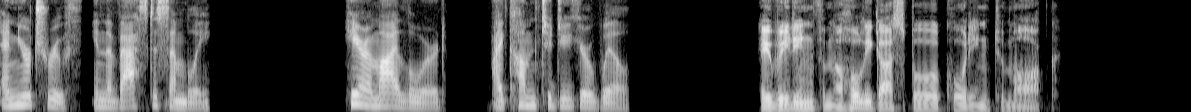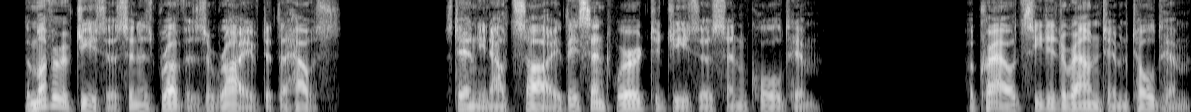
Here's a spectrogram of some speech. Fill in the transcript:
and your truth in the vast assembly. Here am I, Lord. I come to do your will. A reading from the Holy Gospel according to Mark. The mother of Jesus and his brothers arrived at the house. Standing outside, they sent word to Jesus and called him. A crowd seated around him told him,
